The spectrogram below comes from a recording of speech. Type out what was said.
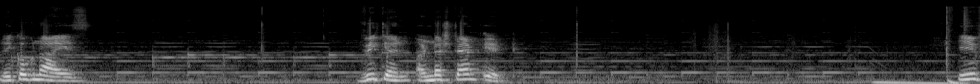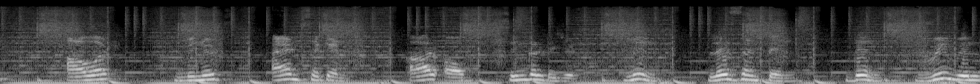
recognize we can understand it. If hour, minute and second are of single digit means less than 10 then we will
